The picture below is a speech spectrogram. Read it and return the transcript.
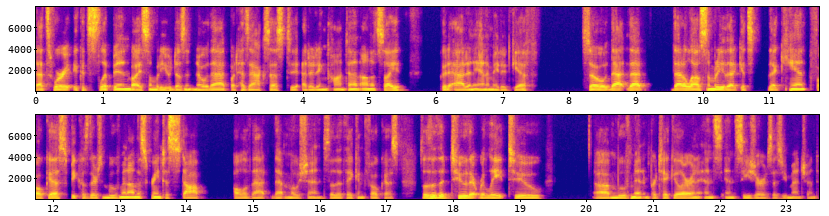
that's where it could slip in by somebody who doesn't know that but has access to editing content on a site. Could add an animated GIF, so that that that allows somebody that gets that can't focus because there's movement on the screen to stop all of that that motion so that they can focus. So those are the two that relate to uh, movement in particular and, and, and seizures, as you mentioned.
